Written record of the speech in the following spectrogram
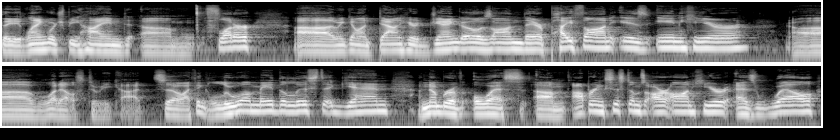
the language behind um, Flutter. Uh, we go on down here. Django's on there. Python is in here. Uh, what else do we got? So I think Lua made the list again. A number of OS um, operating systems are on here as well.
